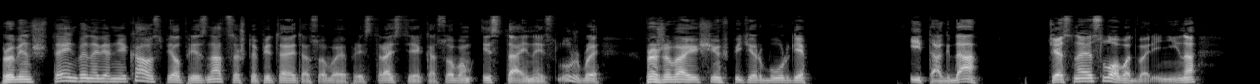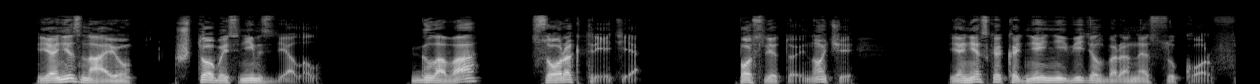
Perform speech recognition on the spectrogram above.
Рубинштейн бы наверняка успел признаться, что питает особое пристрастие к особам из тайной службы, проживающим в Петербурге. И тогда Честное слово дворянина, я не знаю, что бы с ним сделал. Глава 43 После той ночи я несколько дней не видел баронессу Корф.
